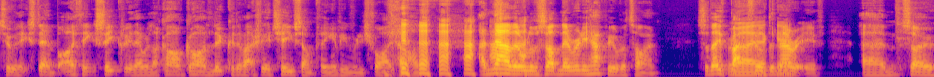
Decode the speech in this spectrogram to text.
to an extent, but I think secretly they were like, "Oh God, Luke could have actually achieved something if he really tried hard." and now they're all of a sudden they're really happy all the time. So they've Right, backfilled the narrative. Um, so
